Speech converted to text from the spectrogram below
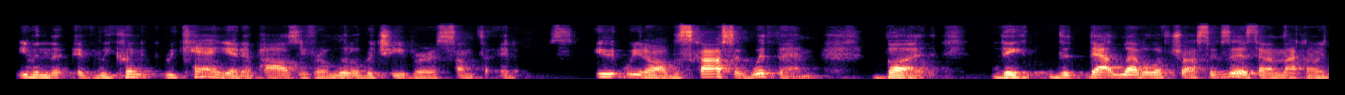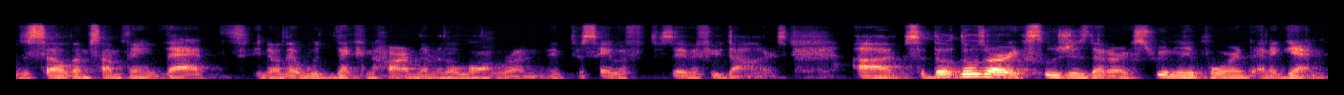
even if we couldn't we can get a policy for a little bit cheaper, or something you know I'll discuss it with them, but they th- that level of trust exists, and I'm not going to sell them something that you know that would that can harm them in the long run to save a, to save a few dollars. Uh, so th- those are exclusions that are extremely important. And again,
